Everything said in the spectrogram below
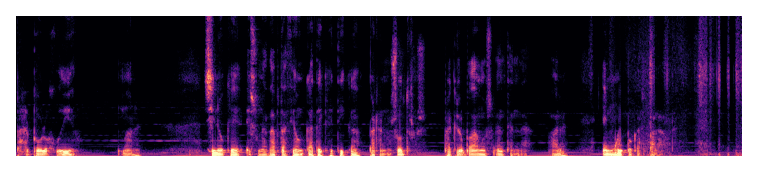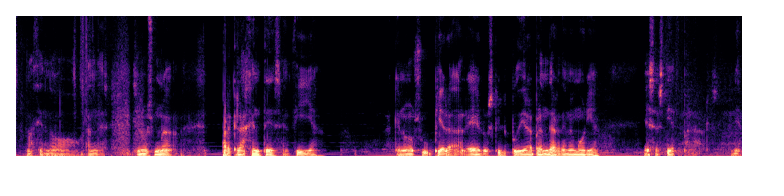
para el pueblo judío, ¿vale? Sino que es una adaptación catequética para nosotros, para que lo podamos entender, ¿vale? En muy pocas palabras, no haciendo grandes, sino es una para que la gente sencilla, la que no supiera leer o escribir, pudiera aprender de memoria esas diez palabras. Bien.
